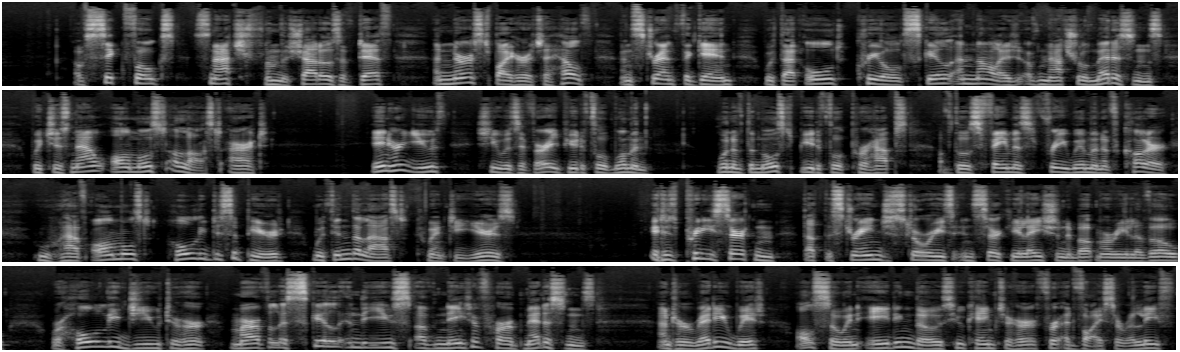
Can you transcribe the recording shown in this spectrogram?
of sick folks snatched from the shadows of death and nursed by her to health and strength again with that old Creole skill and knowledge of natural medicines which is now almost a lost art. In her youth, she was a very beautiful woman, one of the most beautiful, perhaps, of those famous free women of colour who have almost wholly disappeared within the last twenty years. It is pretty certain that the strange stories in circulation about Marie Laveau were wholly due to her marvellous skill in the use of native herb medicines, and her ready wit also in aiding those who came to her for advice or relief.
